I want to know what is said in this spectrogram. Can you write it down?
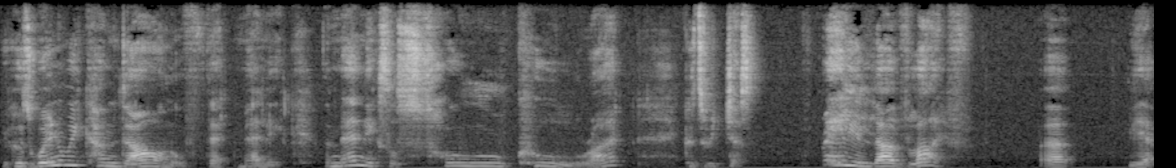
Because when we come down off that manic, the manics are so cool, right? Because we just really love life. Uh, yeah.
